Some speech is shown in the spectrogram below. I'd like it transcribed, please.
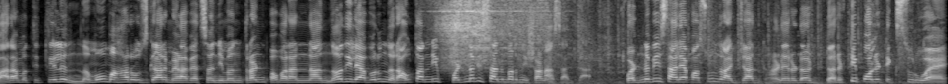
बारामतीतील नमो महारोजगार मेळाव्याचं निमंत्रण पवारांना न दिल्यावरून राऊतांनी फडणवीसांवर निशाणा साधला. फडणवीस आल्यापासून राज्यात घाणेरडं डर्टी पॉलिटिक्स सुरू आहे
